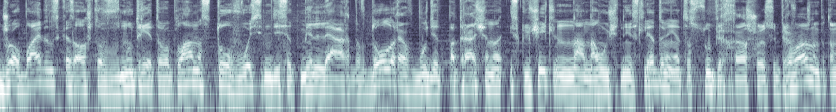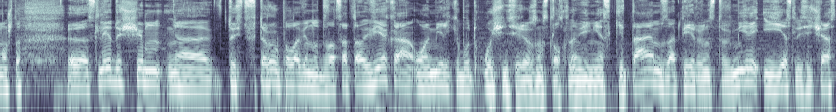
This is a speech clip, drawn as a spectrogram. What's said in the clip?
Джо Байден сказал, что внутри этого плана 180 миллиардов долларов будет потрачено исключительно на научные исследования. Это супер хорошо и супер важно, потому что э, следующим, то есть вторую половину 20 века у Америки будет очень серьезное столкновение с Китаем за первенство в мире. И если сейчас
